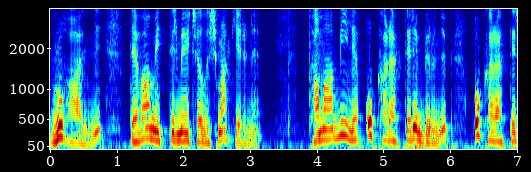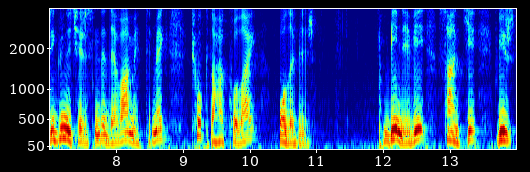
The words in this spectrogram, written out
ruh halini devam ettirmeye çalışmak yerine tamamıyla o karaktere bürünüp o karakteri gün içerisinde devam ettirmek çok daha kolay olabilir. Bir nevi sanki bir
